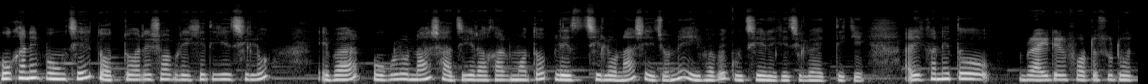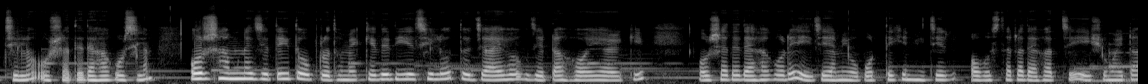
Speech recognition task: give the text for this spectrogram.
ওখানে পৌঁছে তত্ত্বয়ারে সব রেখে দিয়েছিল। এবার ওগুলো না সাজিয়ে রাখার মতো প্লেস ছিল না, সেই জন্য এইভাবে গুছিয়ে রেখেছিল একদিকে। আর এখানে তো ব্রাইডের ফটোশ্যুট হচ্ছিল, ওর সাথে দেখা করছিলাম। ওর সামনে যেতেই তো প্রথমে কেঁদে দিয়েছিল, তো যাই হোক যেটা হয় আর কি। ওর সাথে দেখা করে এই যে আমি ওপর থেকে নিচের অবস্থাটা দেখাচ্ছি, এই সময়টা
